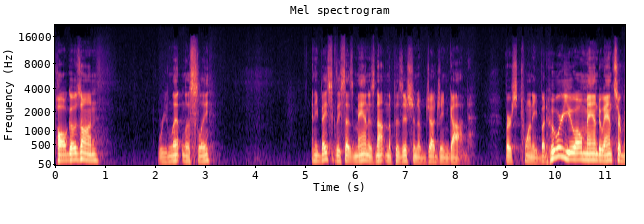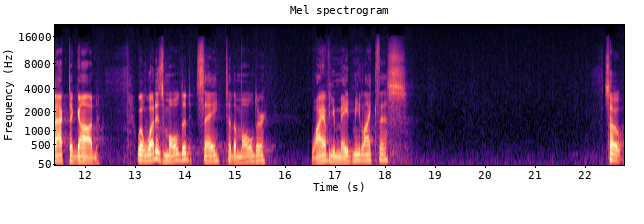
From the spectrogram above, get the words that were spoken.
Paul goes on relentlessly. And he basically says man is not in the position of judging God. Verse 20, but who are you, O man, to answer back to God? Will what is molded say to the molder, Why have you made me like this? So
